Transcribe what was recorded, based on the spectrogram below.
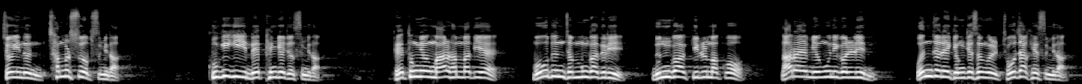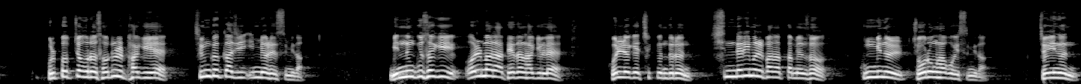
저희는 참을 수 없습니다. 국익이 내팽겨졌습니다. 대통령 말 한마디에 모든 전문가들이 눈과 귀를 막고 나라의 명운이 걸린 원전의 경제성을 조작했습니다. 불법적으로 서류를 파기해 증거까지 인멸했습니다. 믿는 구석이 얼마나 대단하길래 권력의 측근들은 신내림을 받았다면서 국민을 조롱하고 있습니다. 저희는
